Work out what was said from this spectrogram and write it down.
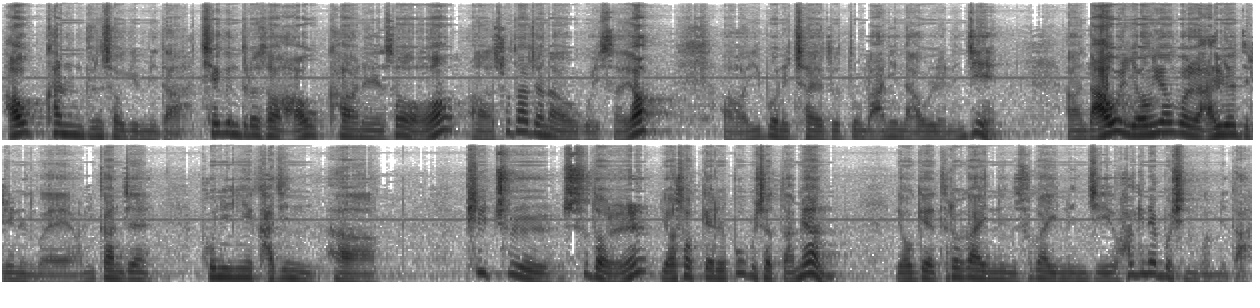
아욱한 분석입니다. 최근 들어서 아욱한에서 어, 쏟아져 나오고 있어요. 어, 이번 2차에도 또 많이 나올려는지 어, 나올 영역을 알려드리는 거예요. 그러니까 이제 본인이 가진 필출 수들 6개를 뽑으셨다면 여기에 들어가 있는 수가 있는지 확인해 보시는 겁니다.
